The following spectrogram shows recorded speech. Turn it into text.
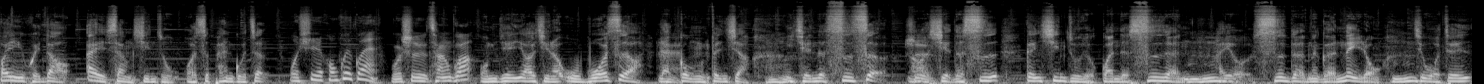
欢迎回到《爱上新竹》，我是潘国正，我是洪慧冠，我是蔡荣光。我们今天邀请了武博士啊，来跟我们分享以前的诗社啊写的诗，跟新竹有关的诗人，还有诗的那个内容。其实我这边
